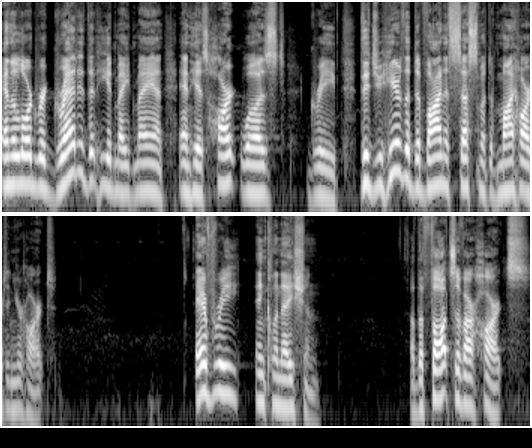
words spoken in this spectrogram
And the Lord regretted that he had made man, and his heart was grieved. Did you hear the divine assessment of my heart and your heart? Every inclination of the thoughts of our hearts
